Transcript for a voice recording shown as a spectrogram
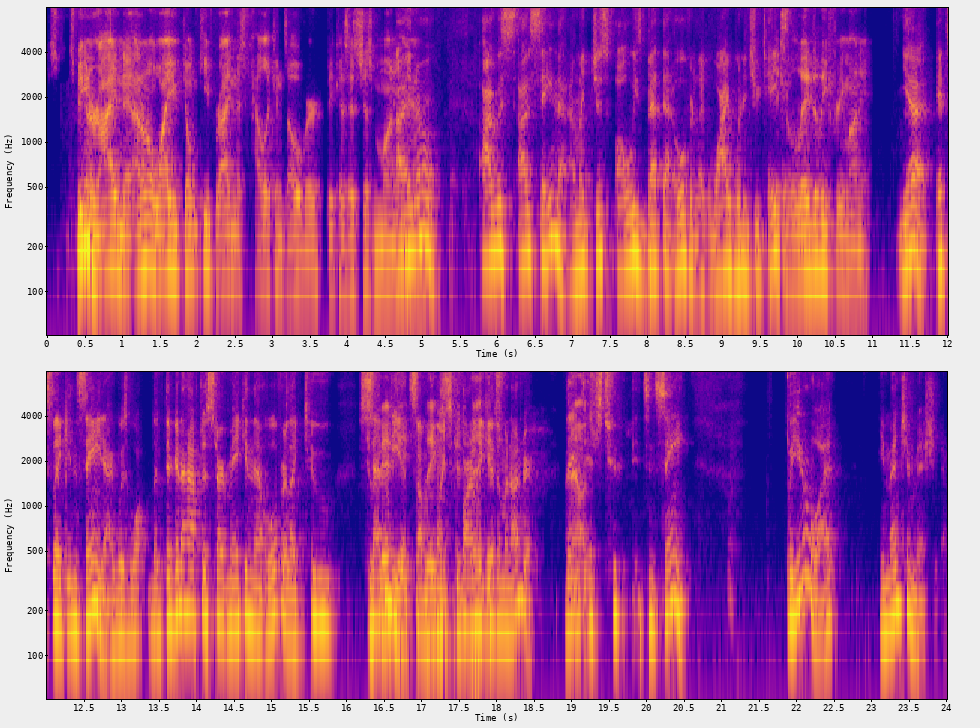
Speaking mm. of hmm. riding it, I don't know why you don't keep riding this Pelicans over because it's just money. I man. know. I was I was saying that. I'm like, just always bet that over. Like, why wouldn't you take it's it? It's literally free money. Yeah, it's like insane. I was like, they're gonna have to start making that over like two seventy at some they point to finally give them an under. They, it's too. It's insane. But you know what? You mentioned Michigan.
